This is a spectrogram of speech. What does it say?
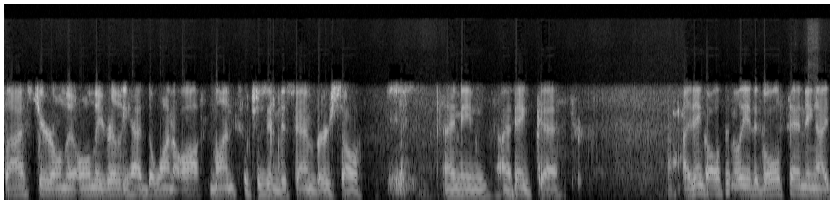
last year only only really had the one off month, which was in December. So, I mean, I think uh, I think ultimately the goaltending, I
